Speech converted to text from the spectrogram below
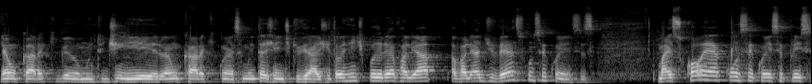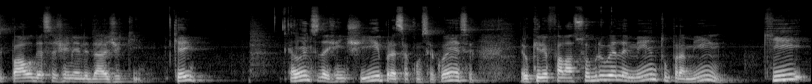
é um cara que ganhou muito dinheiro, é um cara que conhece muita gente que viaja. Então a gente poderia avaliar avaliar diversas consequências. Mas qual é a consequência principal dessa genialidade aqui? OK? Antes da gente ir para essa consequência, eu queria falar sobre o elemento para mim que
